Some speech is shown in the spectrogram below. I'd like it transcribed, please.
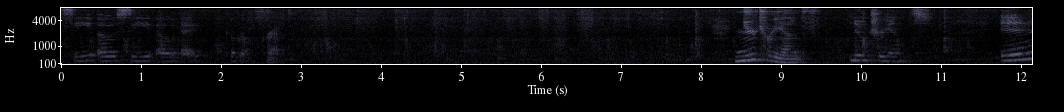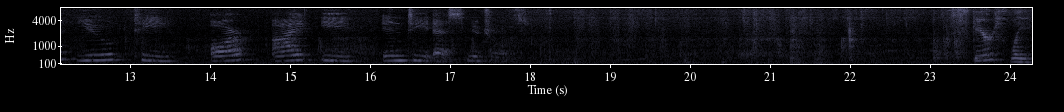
C O C O A. Cocoa. Correct. Nutrients. Nutrients. N U T R I E N T S. Nutrients. Scarcely.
